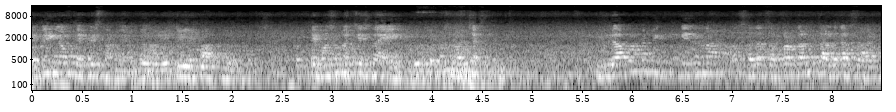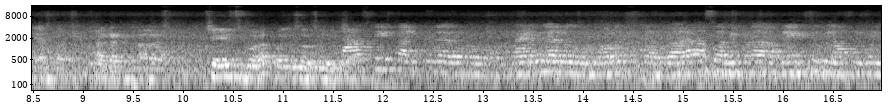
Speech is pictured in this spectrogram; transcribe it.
రిమైనింగ్ ఆఫ్ తెప్పిస్తాం పర్సెంట్ వచ్చేసినాయి ఫిఫ్టీ పర్సెంట్ వచ్చేస్తాయి ఇది కాకుండా మీకు ఇంకేదైనా సదా సపోర్ట్ కలిపి తడగా సహాయం చేస్తారు కావాలి చైర్స్ కూడా police last year collector madam గారు ద్వారా అవి కూడా ప్లేట్స్ గ్లాసులు కూడా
